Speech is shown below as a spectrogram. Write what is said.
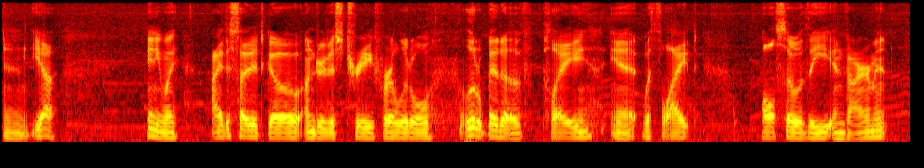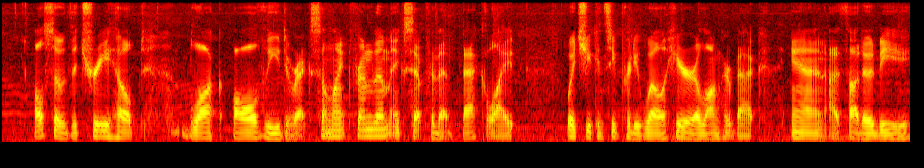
and yeah. Anyway, I decided to go under this tree for a little, a little bit of play eh, with light. Also the environment. Also, the tree helped block all the direct sunlight from them except for that backlight, which you can see pretty well here along her back. and I thought it would be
